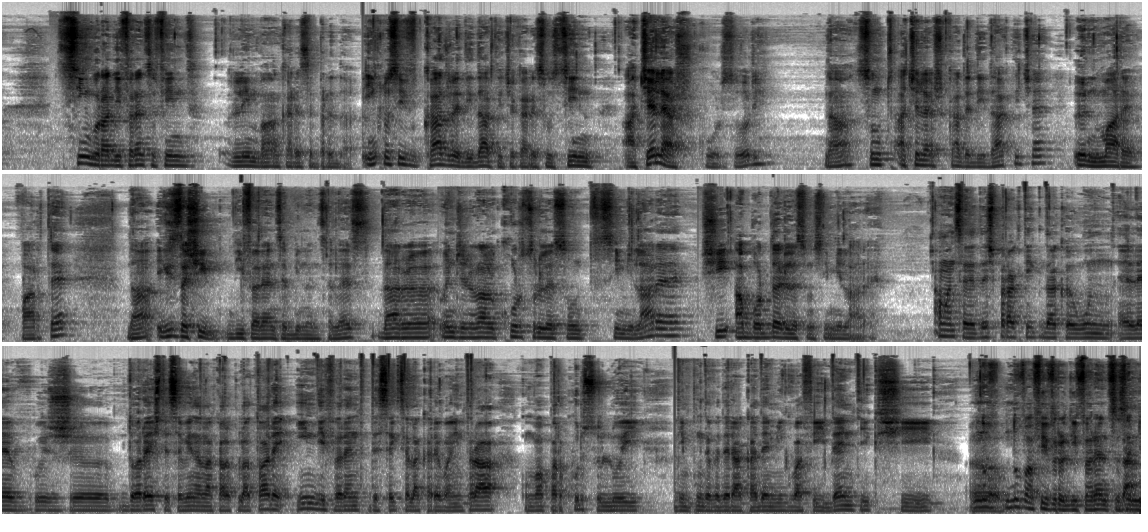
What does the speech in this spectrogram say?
singura diferență fiind limba în care se predă. Inclusiv cadrele didactice care susțin aceleași cursuri, da? sunt aceleași cadre didactice în mare parte, da? Există și diferențe, bineînțeles, dar în general cursurile sunt similare și abordările sunt similare. Am înțeles. Deci, practic, dacă un elev își dorește să vină la calculatoare, indiferent de secția la care va intra, cumva parcursul lui din punct de vedere academic va fi identic și nu, uh, nu va fi vreo diferență da.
